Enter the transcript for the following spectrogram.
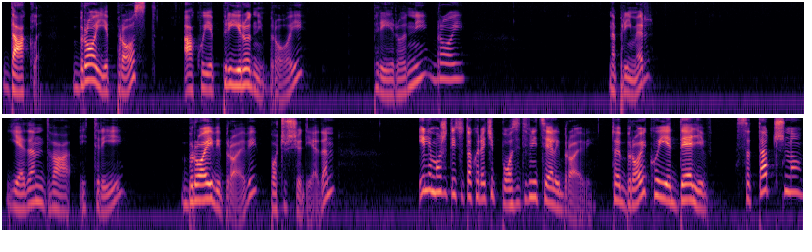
Dakle, broj je prost ako je prirodni broj, prirodni broj, na primjer, 1, 2 i 3, brojevi brojevi, počeši od 1, ili možete isto tako reći pozitivni celi brojevi. To je broj koji je deljiv sa tačno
